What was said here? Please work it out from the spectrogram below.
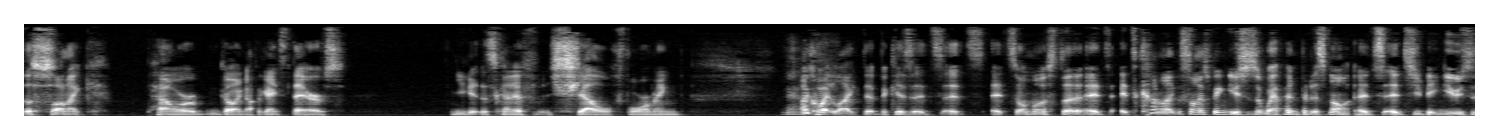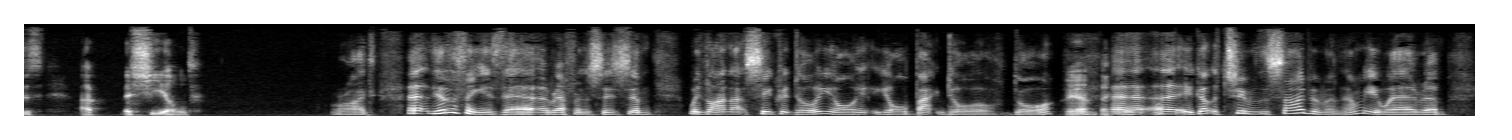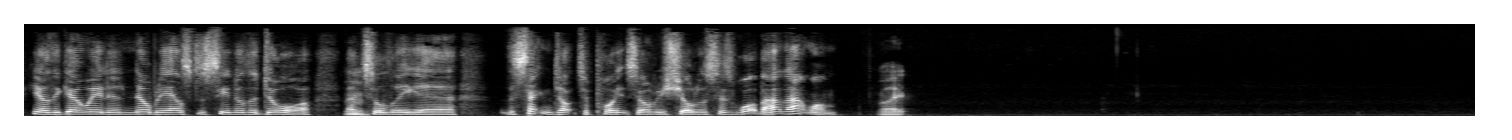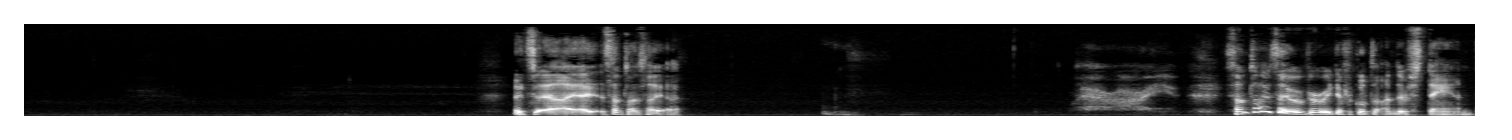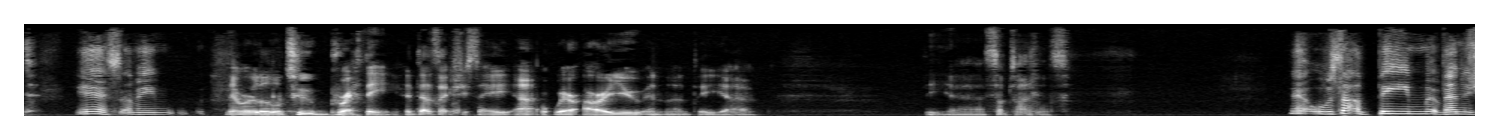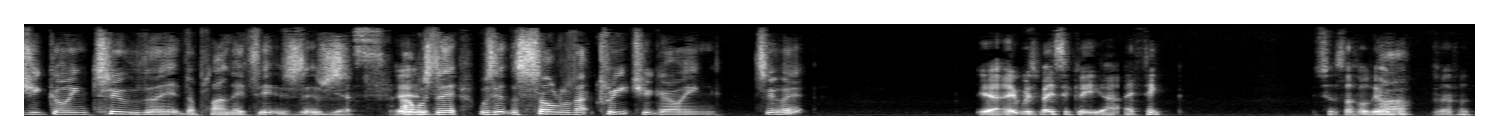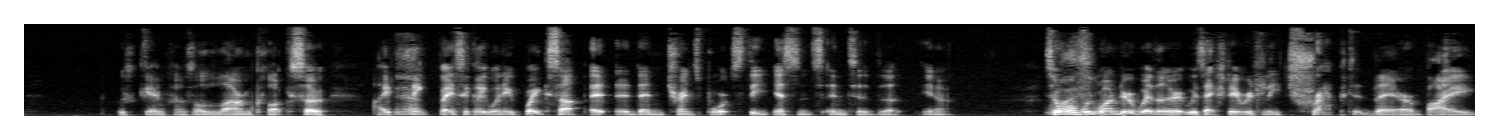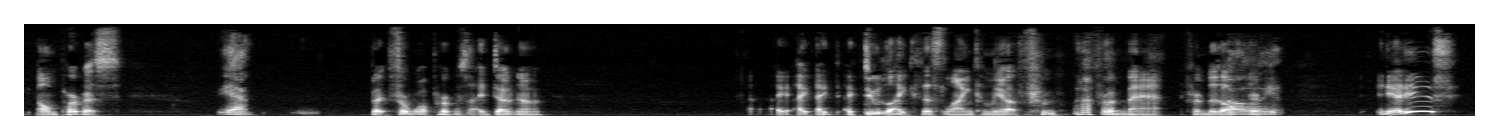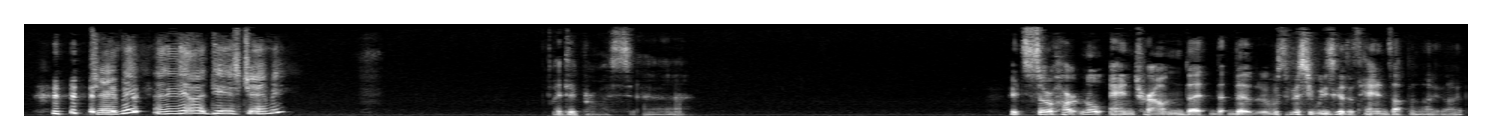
the sonic power going up against theirs you get this kind of shell forming. Yeah. I quite liked it because it's it's it's almost a it's it's kind of like the sonic's being used as a weapon, but it's not. It's it's being used as a, a shield. Right. Uh, the other thing is there a reference is um, with like that secret door, your your back door door. Yeah. Uh, uh, you've got the Tomb of the Cybermen, haven't you? Where um, you know they go in and nobody else can see another door until the uh, the second Doctor points over his shoulder and says, "What about that one?" right. It's uh, I, I, sometimes I Sometimes they were very difficult to understand. Yes, I mean, They were a little too breathy. It does actually say uh, "Where are you?" in the the, uh, the uh, subtitles. now, was that a beam of energy going to the the planet? It was, it was, Yes. And was the was it the soul of that creature going to it? Yeah, it was basically. Uh, I think. Since I thought the Ah. old was getting from an alarm clock, so I Yeah. think basically when he wakes up, it, it then transports the essence into the you know. So one would wonder whether it was actually originally trapped there by on purpose, Yeah, but for what purpose I don't know. I, I, I- I do like this line coming up from from Matt from the doctor. Oh, yeah. Any ideas? Jamie, any ideas, Jamie? I did promise. Uh, it's so Hartnell and Troughton that, that, that especially when he's got his hands up and like, like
